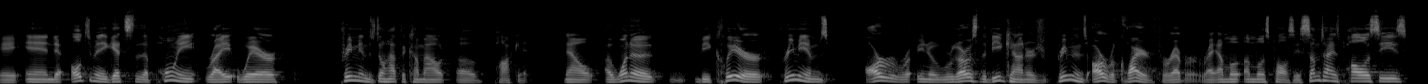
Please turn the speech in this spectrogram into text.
okay? and ultimately it gets to the point right where premiums don't have to come out of pocket. Now, I want to be clear: premiums are you know regardless of the B counters, premiums are required forever, right? On, on most policies. Sometimes policies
